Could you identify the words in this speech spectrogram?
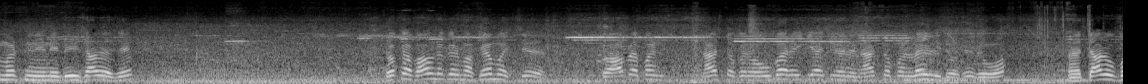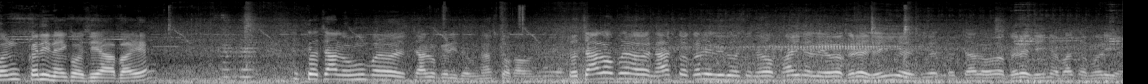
મઠની એની ડીશ આવે છે. જોકે ભાવનગરમાં ફેમસ છે. તો આપણે પણ નાસ્તો કરવા ઊભા રહી ગયા છીએ અને નાસ્તો પણ લઈ લીધો છે, જુઓ. અને ચાલુ પણ કરી નાખ્યો છે આ ભાઈએ. તો ચાલો, હું પણ ચાલુ કરી દઉં, નાસ્તો ખાવાનો. તો ચાલો પણ નાસ્તો કરી લીધો છે ને હવે ફાઇનલી હવે ઘરે જઈએ છીએ. તો ચાલો, હવે ઘરે જઈને પાછા મળીએ.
